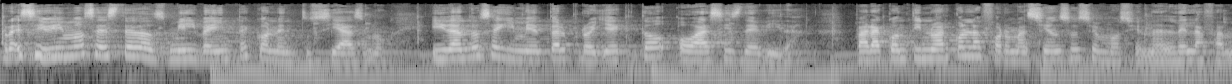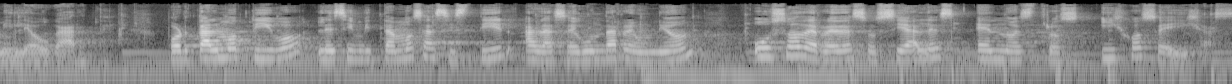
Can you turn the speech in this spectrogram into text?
Recibimos este 2020 con entusiasmo y dando seguimiento al proyecto Oasis de Vida para continuar con la formación socioemocional de la familia Ugarte. Por tal motivo, les invitamos a asistir a la segunda reunión Uso de redes sociales en nuestros hijos e hijas,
